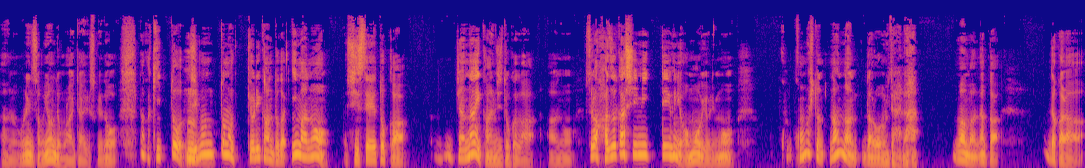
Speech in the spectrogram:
あの、オレンジさんも読んでもらいたいですけど、なんかきっと自分との距離感とか、今の姿勢とか、じゃない感じとかが、あの、それは恥ずかしみっていうふうに思うよりも、ここの人何なんだろうみたいな。まあまあなんか、だから、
